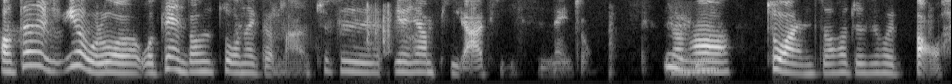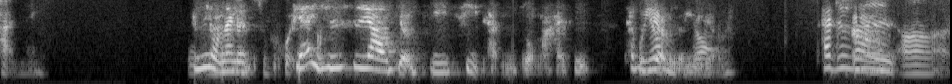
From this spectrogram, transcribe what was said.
哦，但是因为我我我之前都是做那个嘛，就是有点像皮拉提斯那种，然后做完之后就是会爆汗哎。你有那个皮拉提斯是要有机器才能做吗？还是？不用不用，它就是呃，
